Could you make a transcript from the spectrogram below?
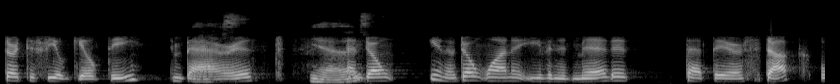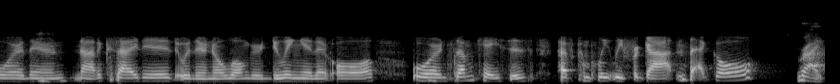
start to feel guilty, embarrassed, yes. yes. and don't, you know, don't want to even admit it that they're stuck or they're mm-hmm. not excited or they're no longer doing it at all or in some cases have completely forgotten that goal. Right.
